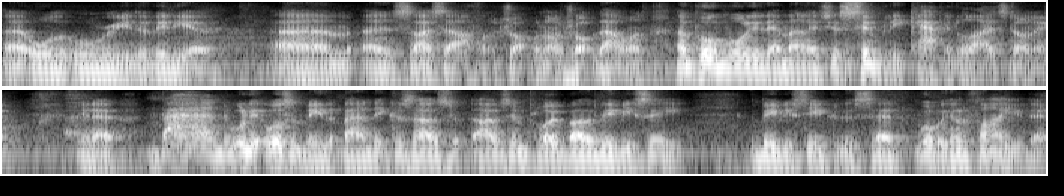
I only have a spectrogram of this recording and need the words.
uh, or or really the video." Um, and so I said, oh, I'll drop one, I'll drop that one. And Paul Morley, their manager, simply capitalised on it. You know, banned. Well, it wasn't me that banned it because I was I was employed by the BBC. The BBC could have said, well, we're going to fire you then.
